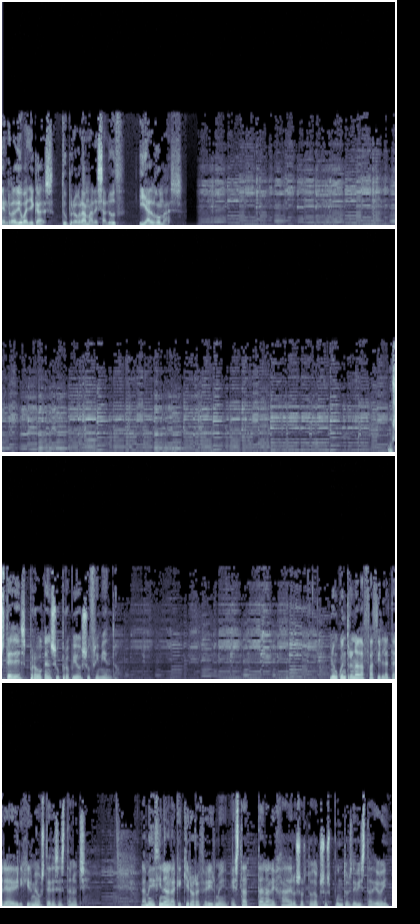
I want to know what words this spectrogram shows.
En Radio Vallecas, tu programa de salud y algo más. Ustedes provocan su propio sufrimiento. No encuentro nada fácil la tarea de dirigirme a ustedes esta noche. La medicina a la que quiero referirme está tan alejada de los ortodoxos puntos de vista de hoy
